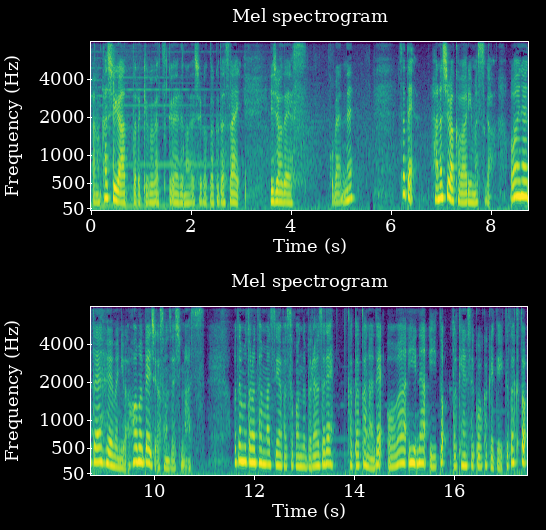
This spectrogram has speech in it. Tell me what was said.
あの歌詞があったら曲が作れるので仕事ください。以上です。ごめんね。さて話は変わりますがおワイナイト FM にはホームページが存在します。お手元の端末やパソコンのブラウザでカタカナでおわいないとと検索をかけていただくと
